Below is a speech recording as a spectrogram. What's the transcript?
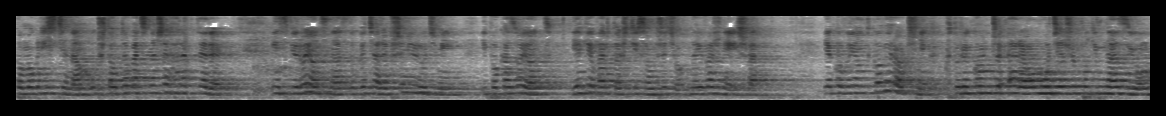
Pomogliście nam ukształtować nasze charaktery, inspirując nas do bycia lepszymi ludźmi i pokazując, jakie wartości są w życiu najważniejsze. Jako wyjątkowy rocznik, który kończy erę młodzieży po gimnazjum,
